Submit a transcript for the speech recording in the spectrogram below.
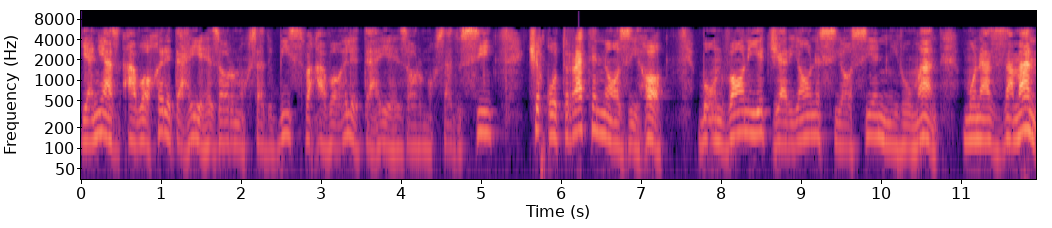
یعنی از اواخر دهه 1920 و اوائل دهه 1930 که قدرت نازی ها به عنوان یک جریان سیاسی نیرومند منظما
